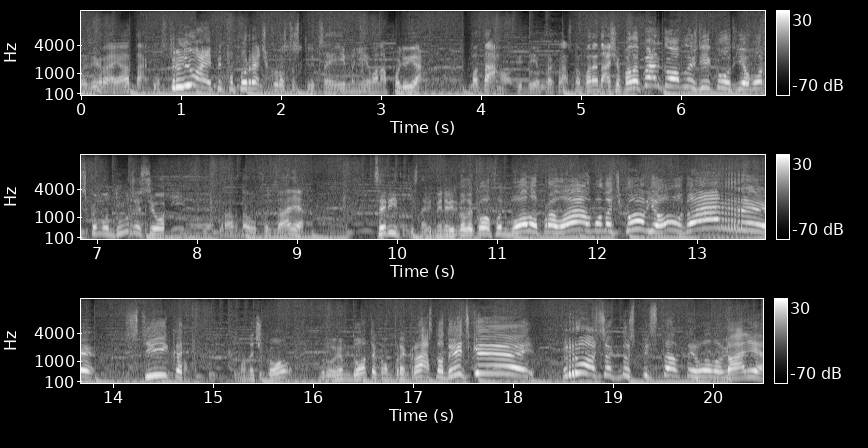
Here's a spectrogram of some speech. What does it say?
Розіграє атаку. Стріляє під поперечку розтушклі. Це імені Івана Полюя. Батаго віддає прекрасну передачу. Пилипенко ближній кут. Яворському дуже сьогодні. Е, Правда, у футзалі це рідкість, на відміну від великого футболу. Провал Моночков. Його удар! Стійка. Моночков другим дотиком. Прекрасно. Дицький! Рошик, ну ж підставте голову. Далі.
